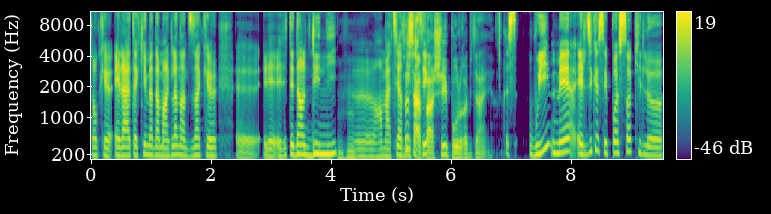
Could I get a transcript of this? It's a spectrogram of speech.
Donc, elle a attaqué Mme Anglade en disant que euh, elle, était dans le déni Mhm. euh, en matière Ça, ça a d'éthique. fâché Paul Robitaille. Oui, mais elle dit que c'est pas ça qui l'a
